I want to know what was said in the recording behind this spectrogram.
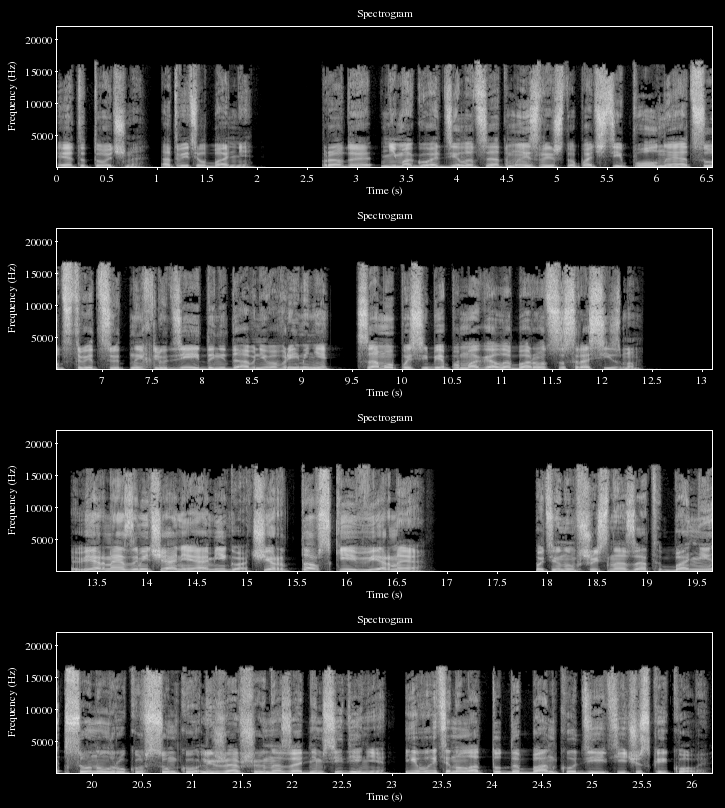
«Это точно», — ответил Банни. «Правда, не могу отделаться от мысли, что почти полное отсутствие цветных людей до недавнего времени само по себе помогало бороться с расизмом». «Верное замечание, амиго, чертовски верное», Потянувшись назад, Банни сунул руку в сумку, лежавшую на заднем сиденье, и вытянул оттуда банку диетической колы.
